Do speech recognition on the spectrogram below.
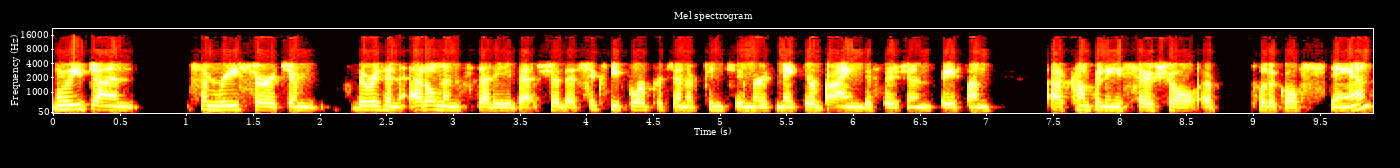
And we've done some research, and there was an Edelman study that showed that 64% of consumers make their buying decisions based on a company's social political stance.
